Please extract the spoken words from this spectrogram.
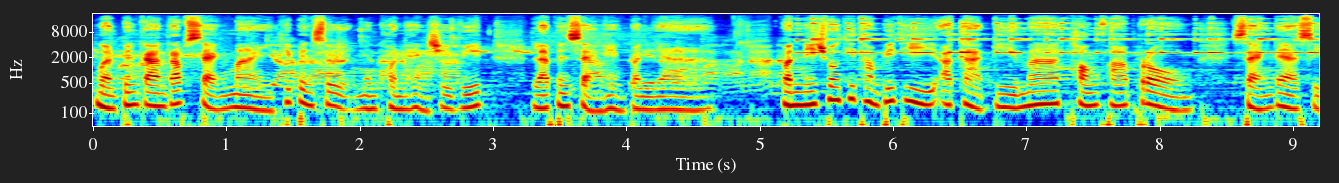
เหมือนเป็นการรับแสงใหม่ที่เป็นสิริมงคลแห่งชีวิต และเป็นแสงแห่งปัญญา วันนี้ช่วงที่ทำพิธีอากาศดีมากท้องฟ้าโปร่ง แสงแดดสี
